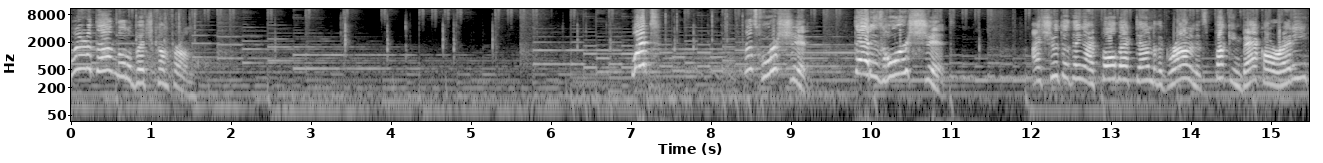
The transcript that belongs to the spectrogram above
Where did that little bitch come from? What? That's horseshit. That is horseshit. I shoot the thing, I fall back down to the ground, and it's fucking back already?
